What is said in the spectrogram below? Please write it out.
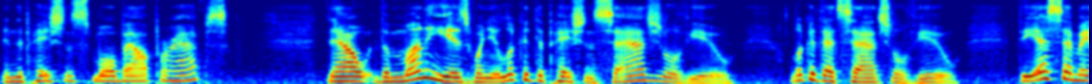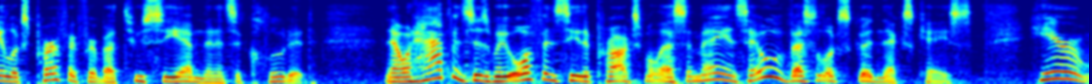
in the patient's small bowel, perhaps. Now, the money is when you look at the patient's sagittal view. Look at that sagittal view. The SMA looks perfect for about 2 cm, then it's occluded. Now, what happens is we often see the proximal SMA and say, oh, vessel looks good, next case. Here,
